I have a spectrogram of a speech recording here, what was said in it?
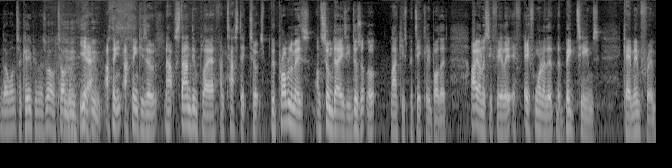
They want to keep him as well, Tottenham. Yeah, I think I think he's an outstanding player, fantastic touch. The problem is, on some days he doesn't look like he's particularly bothered. I honestly feel if if one of the, the big teams came in for him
